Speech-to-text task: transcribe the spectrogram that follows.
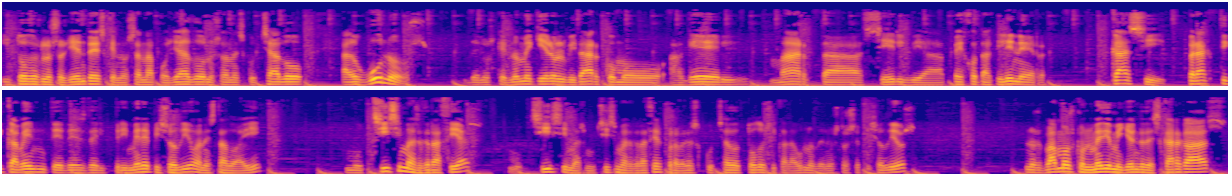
y todos los oyentes que nos han apoyado, nos han escuchado. Algunos de los que no me quiero olvidar como Aguel, Marta, Silvia, PJ Cleaner, casi prácticamente desde el primer episodio han estado ahí. Muchísimas gracias, muchísimas, muchísimas gracias por haber escuchado todos y cada uno de nuestros episodios. Nos vamos con medio millón de descargas,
